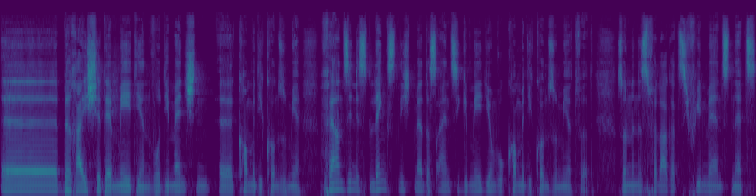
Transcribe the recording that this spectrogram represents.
äh, Bereiche der Medien, wo die Menschen äh, Comedy konsumieren. Fernsehen ist längst nicht mehr das einzige Medium, wo Comedy konsumiert wird, sondern es verlagert sich viel mehr ins Netz.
